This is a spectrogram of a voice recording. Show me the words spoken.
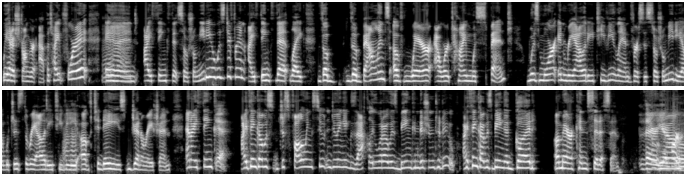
we had a stronger appetite for it mm-hmm. and I think that social media was different. I think that like the the balance of where our time was spent was more in reality TV land versus social media, which is the reality TV uh-huh. of today's generation. And I think yeah. I think I was just following suit and doing exactly what I was being conditioned to do. I think I was being a good American citizen. There you You know go. what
